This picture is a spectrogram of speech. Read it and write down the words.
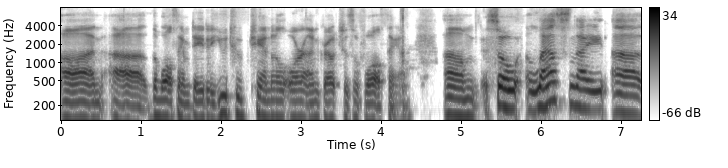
on uh, the Waltham Data YouTube channel or on Grouches of Waltham. Um, so last night, uh,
